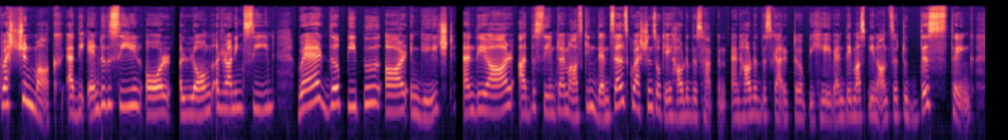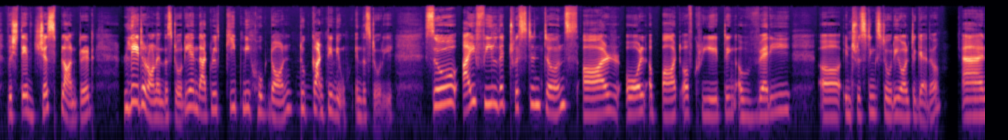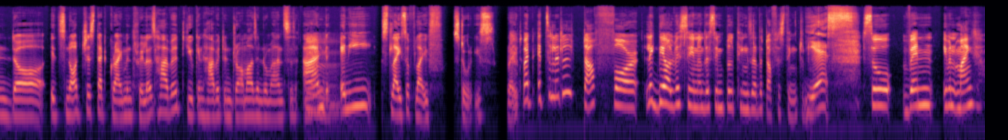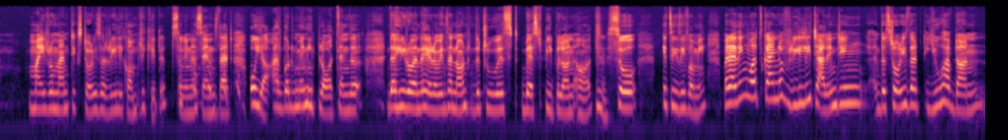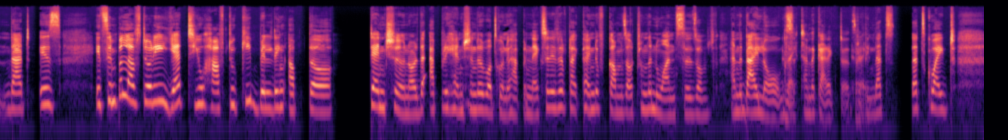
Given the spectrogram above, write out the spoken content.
Question mark at the end of the scene or along a running scene where the people are engaged and they are at the same time asking themselves questions okay how did this happen and how did this character behave? And they must be an answer to this thing which they've just planted later on in the story and that will keep me hooked on to continue in the story. So i feel that twists and turns are all a part of creating a very uh, interesting story altogether and uh, it's not just that crime and thrillers have it. You can have it in dramas and romances and any slice of life stories right? But it's a little tough for, like they always say, you know, the simple things are the toughest thing to do. yes. So when even my my romantic stories are really complicated. So in a sense that oh yeah, I've got many plots and the the hero and the heroines are not the truest best people on earth. Hmm. So it's easy for me. But I think what's kind of really challenging the stories that you have done that is it's simple love story yet you have to keep building up the tension or the apprehension of what's going to happen next and it kind of comes out from the nuances of and the dialogues Right. and the characters i think that's that's quite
